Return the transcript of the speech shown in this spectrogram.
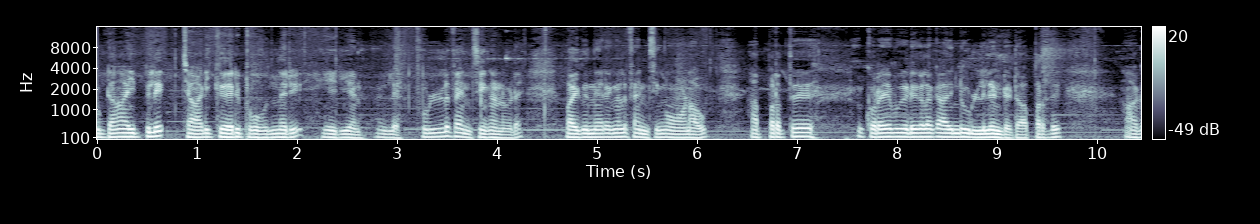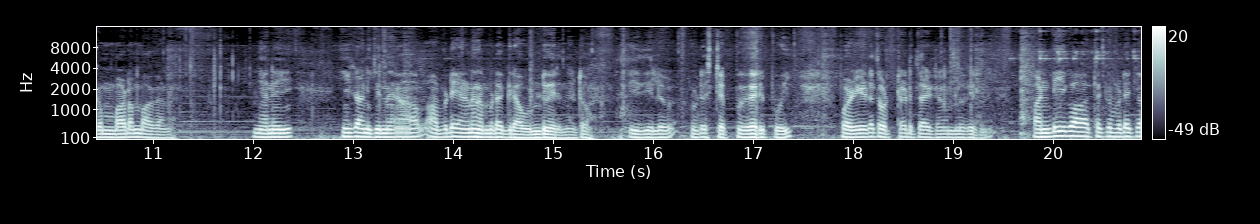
ഉഡായിപ്പിൽ ചാടി കയറി പോകുന്നൊരു ഏരിയയാണ് അല്ലേ? ഫുള്ള് ഫെൻസിങ് ആണ് ഇവിടെ. വൈകുന്നേരങ്ങളിൽ ഫെൻസിങ് ഓണാവും അപ്പുറത്ത് കുറേ വീടുകളൊക്കെ അതിന്റെ ഉള്ളിലുണ്ട് കേട്ടോ അപ്പുറത്ത് ആകമ്പാടം ഭാഗമാണ് ഞാൻ ഈ ഈ കാണിക്കുന്ന അവിടെയാണ് നമ്മുടെ ഗ്രൗണ്ട് വരുന്നത് കേട്ടോ ഇതിൽ ഇവിടെ സ്റ്റെപ്പ് കയറിപ്പോയി. പുഴയുടെ തൊട്ടടുത്തായിട്ടാണ് നമ്മൾ വരുന്നത്. പണ്ട് ഈ ഭാഗത്തൊക്കെ ഇവിടെയൊക്കെ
